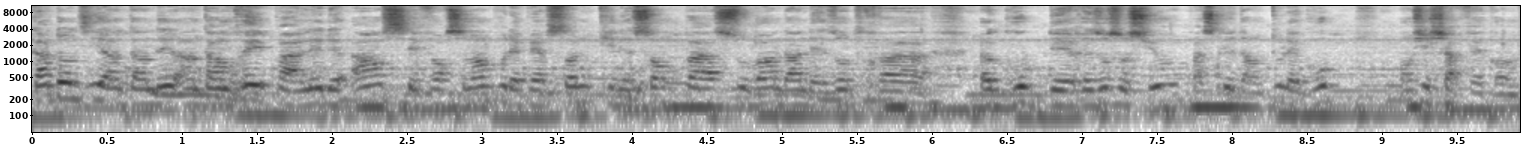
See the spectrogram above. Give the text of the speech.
quand on dit entendez, entendrez parler de Hans, c'est forcément pour les personnes qui ne sont pas souvent dans des autres euh, groupes de réseaux sociaux, parce que dans tous les groupes, on cherche à faire comme.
